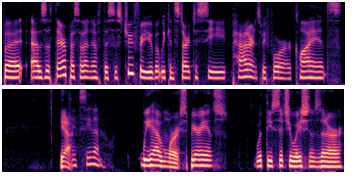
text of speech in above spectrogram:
but as a therapist, I don't know if this is true for you, but we can start to see patterns before our clients yeah. can see them. We have more experience with these situations than our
